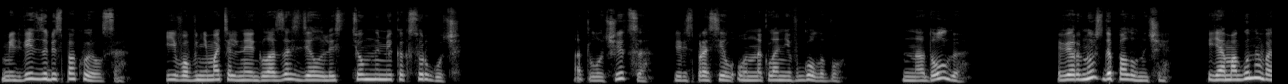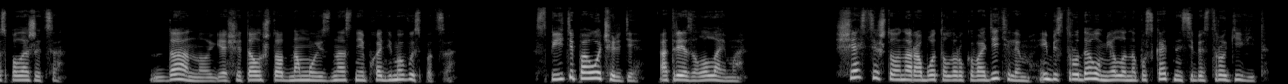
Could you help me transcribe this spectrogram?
Медведь забеспокоился. Его внимательные глаза сделались темными, как сургуч. «Отлучиться?» — переспросил он, наклонив голову. «Надолго?» «Вернусь до полуночи. Я могу на вас положиться?» «Да, но я считал, что одному из нас необходимо выспаться». «Спите по очереди», — отрезала Лайма. Счастье, что она работала руководителем и без труда умела напускать на себя строгий вид.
